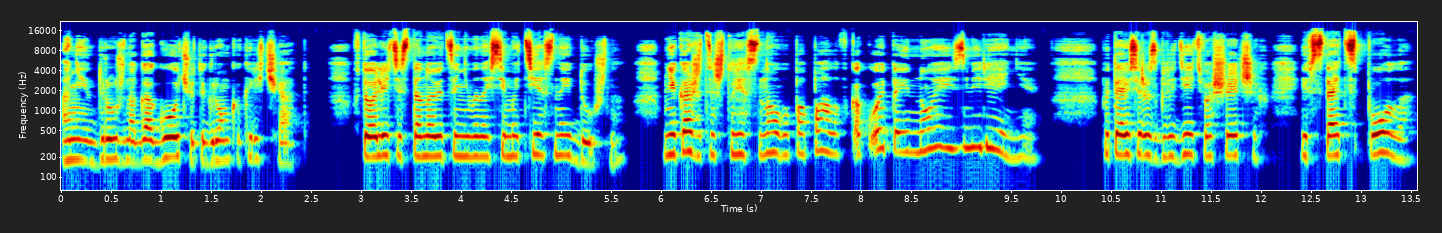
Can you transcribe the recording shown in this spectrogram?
Они дружно гогочут и громко кричат. В туалете становится невыносимо тесно и душно. Мне кажется, что я снова попала в какое-то иное измерение. Пытаюсь разглядеть вошедших и встать с пола,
